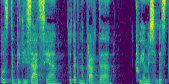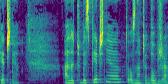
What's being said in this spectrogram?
tą stabilizację, to tak naprawdę czujemy się bezpiecznie. Ale czy bezpiecznie to oznacza dobrze?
